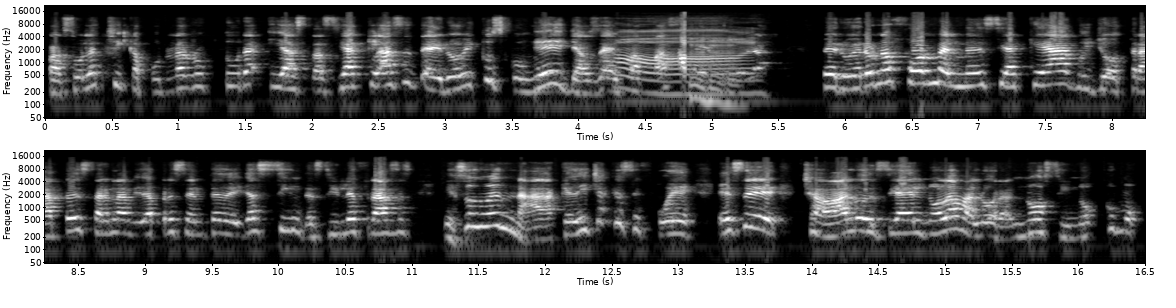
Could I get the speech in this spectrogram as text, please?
pasó la chica por una ruptura y hasta hacía clases de aeróbicos con ella, o sea, el papá pero era una forma, él me decía, ¿qué hago? Y yo trato de estar en la vida presente de ella sin decirle frases, eso no es nada, que dicha que se fue, ese chaval lo decía él, no la valora, no, sino como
